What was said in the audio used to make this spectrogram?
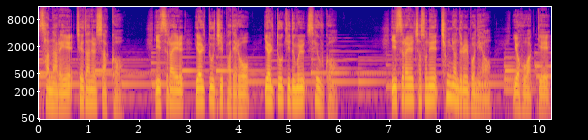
산 아래에 제단을 쌓고 이스라엘 열두 지파대로 열두 기둥을 세우고 이스라엘 자손의 청년들을 보내어 여호와께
